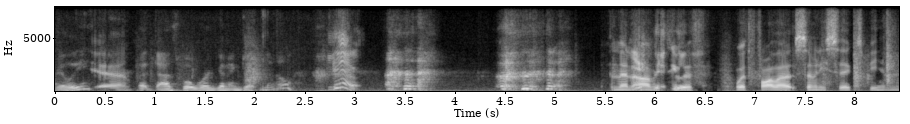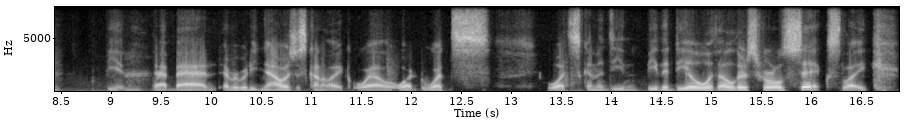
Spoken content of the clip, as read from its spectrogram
really? Yeah, But that's what we're gonna get now. yeah, and then Yeah. obviously with with Fallout 76 being being that bad, everybody now is just kind of like, well, what what's what's gonna de- be the deal with Elder Scrolls 6? Like,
